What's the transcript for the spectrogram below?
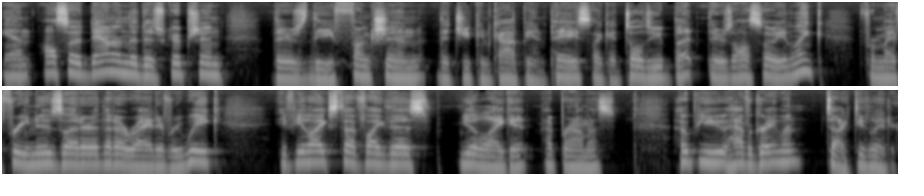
And also down in the description, there's the function that you can copy and paste, like I told you, but there's also a link for my free newsletter that I write every week. If you like stuff like this, you'll like it, I promise. Hope you have a great one. Talk to you later.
